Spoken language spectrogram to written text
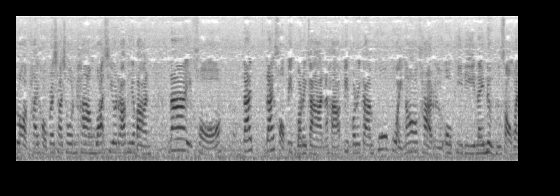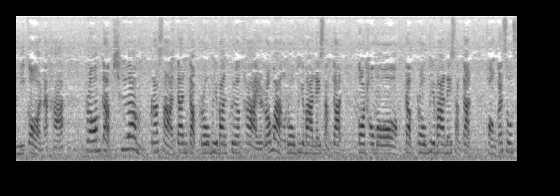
ปลอดภัยของประชาชนทางวชิรพยาบาลได้ขอ ได้ได้ขอปิดบริการนะคะ ปิดบริการผู้ป่วยนอกค่ะ หรือ OPD ใน 1-2 วันนี้ก่อนนะคะ พร้อมกับเชื่อมประสานกันกับโรงพยาบาลเครือข่าย ระหว่างโรงพยาบาลในสังกัด กทม กับโรงพยาบาลในสังกัดของกระทรวงสา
